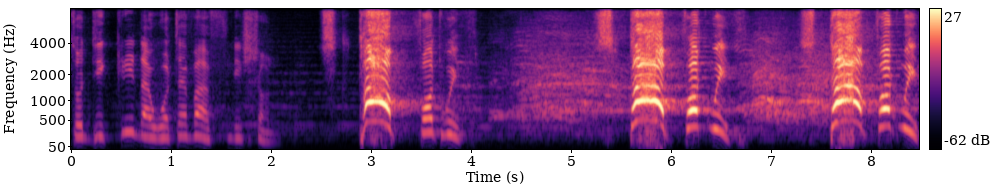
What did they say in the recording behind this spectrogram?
to decree that whatever affliction, stop forthwith. Stop forthwith. Stop forthwith.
